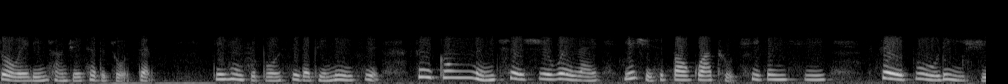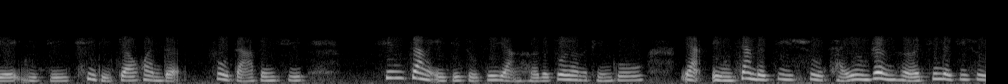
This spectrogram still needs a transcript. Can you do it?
作为临床决策的佐证。丁汉斯博士的评论是：肺功能测试未来也许是包括吐气分析、肺部力学以及气体交换的复杂分析。心脏以及组织氧合的作用的评估，影影像的技术，采用任何新的技术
